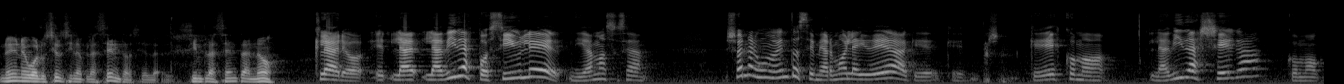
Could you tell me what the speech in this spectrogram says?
no hay una evolución sin la placenta, o sea, sin placenta no. Claro, eh, la, la vida es posible, digamos, o sea, yo en algún momento se me armó la idea que, que, es como, la vida llega, como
